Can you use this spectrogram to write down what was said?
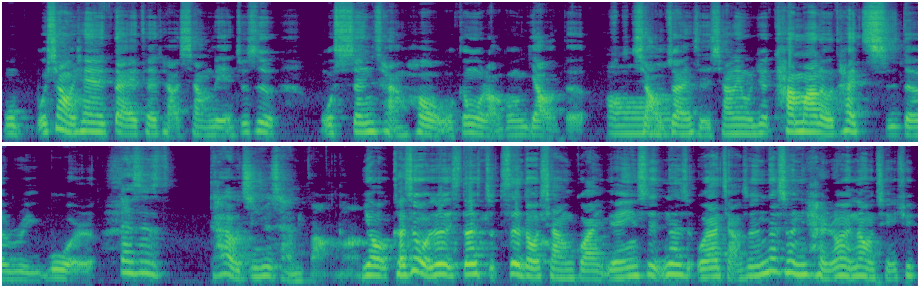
我我像我现在戴的这条项链，就是我生产后我跟我老公要的哦小钻石项链，我觉得他妈的我太值得 reward 了。但是他有进去产房吗？有，可是我就这这都相关，原因是那我要讲是那时候你很容易有那种情绪，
